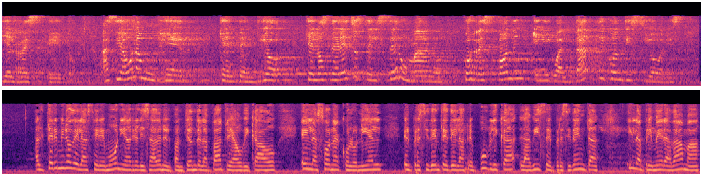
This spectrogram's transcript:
y el respeto hacia una mujer que entendió que los derechos del ser humano corresponden en igualdad de condiciones al término de la ceremonia realizada en el Panteón de la Patria, ubicado en la zona colonial, el presidente de la República, la vicepresidenta y la primera dama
